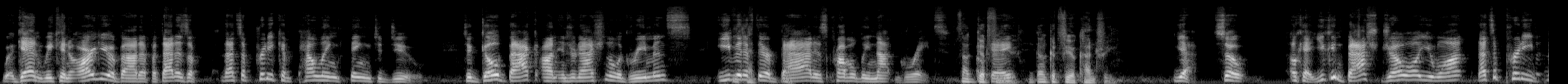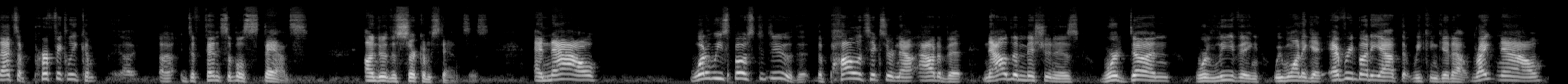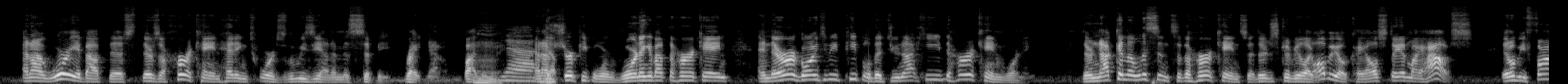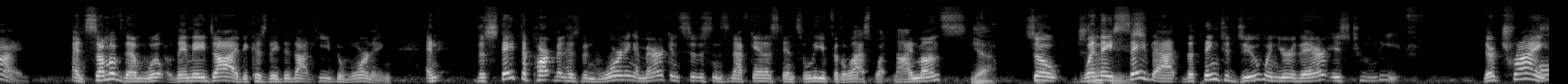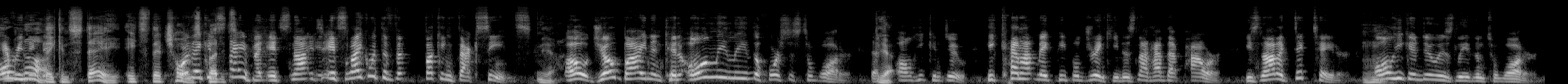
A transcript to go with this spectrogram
Again, we can argue about it, but that is a that's a pretty compelling thing to do. To go back on international agreements, even Yeah. if they're bad, is probably not great. It's not good okay? for you. Not good for your country. Yeah. So, okay, you can bash Joe all you want. That's a pretty, that's a perfectly com- uh, uh, defensible stance under the circumstances. And now, what are we supposed to do? The, the politics are now out of it. Now the mission is we're done. We're leaving. We want to get everybody out that we can get out. Right now, and I worry about this, there's a hurricane heading towards Louisiana, Mississippi right now, by the Mm. way. Yeah. And I'm Yep. sure people were warning about the hurricane, and there are going to be people that do not heed the hurricane warning. They're not going to listen to the hurricane, so they're just going to be like, "I'll be okay. I'll stay in my house. It'll be fine." And some of them will they may die because they did not heed the warning. And the State Department has been warning American citizens in Afghanistan to leave for the last what, 9 months? Yeah. So It's when they news. say that, the thing to do when you're there is to leave. They're trying Or everything not. they They can stay. It's their choice. or they can but it's- stay, but it's not. It's, it's like with the v- fucking vaccines. Yeah. Oh, Joe Biden can only lead the horses to water. That's Yeah. all he can do. He cannot make people drink. He does not have that power. He's not a dictator. Mhm. All he can do is lead them to water.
